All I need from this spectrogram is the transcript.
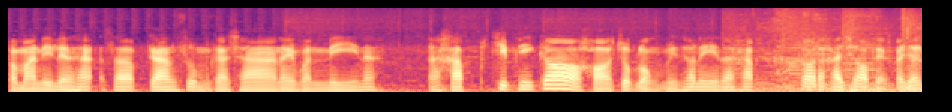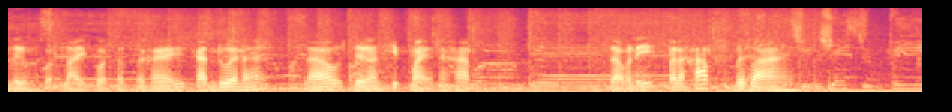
ประมาณนี้เลยฮะสำหรับการสุ่มกาชาในวันนี้นะนะครับ คลิปนี้ก็ขอจบลงเพียงเท่านี้นะครับ ก็ถ้าใครชอบเนี่ยก็อย่าลืมกดไลค์ กด subscribe กันด้วยนะ แล้วเจอกันคลิปใหม่นะครับสำหรับวันนี้ไปแล้วครับ บ๊ายบาย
